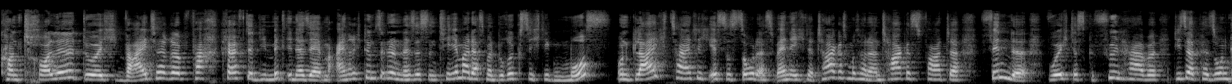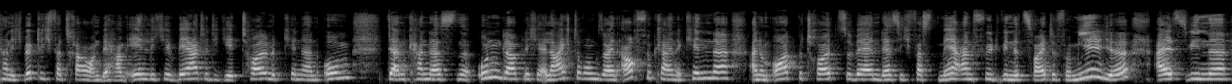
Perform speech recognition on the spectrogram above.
Kontrolle durch weitere Fachkräfte, die mit in derselben Einrichtung sind. Und das ist ein Thema, das man berücksichtigen muss. Und gleichzeitig ist es so, dass wenn ich eine Tagesmutter oder einen Tagesvater finde, wo ich das Gefühl habe, dieser Person kann ich wirklich vertrauen, wir haben ähnliche Werte, die geht toll mit Kindern um, dann kann das eine unglaubliche Erleichterung sein, auch für kleine Kinder, an einem Ort betreut zu werden, der sich fast mehr anfühlt wie eine zweite Familie, als wie eine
